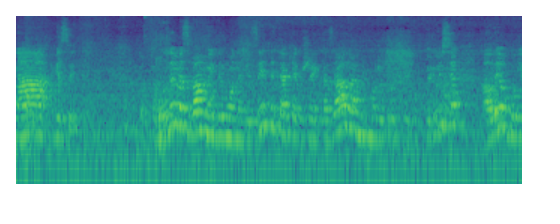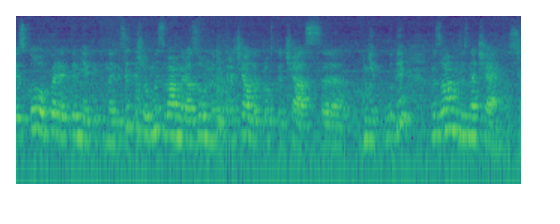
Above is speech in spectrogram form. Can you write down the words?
на візити. Тобто, коли ми з вами йдемо на візити, так як вже і казала, може трошки повторюся, але обов'язково перед тим, як іти на візити, щоб ми з вами разом не витрачали просто час е, в нікуди, ми з вами визначаємося.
